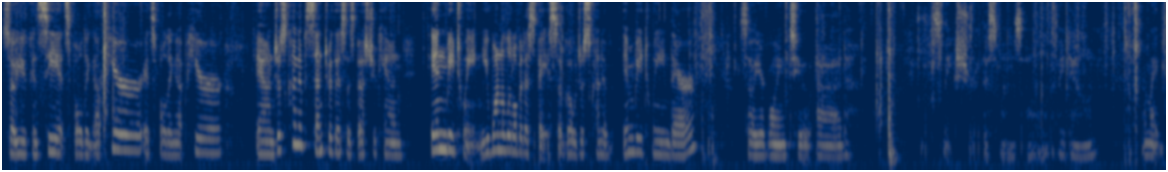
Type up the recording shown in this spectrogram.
so you can see it's folding up here, it's folding up here, and just kind of center this as best you can in between. You want a little bit of space, so go just kind of in between there. So you're going to add, let's make sure this one's all the way down. I might,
